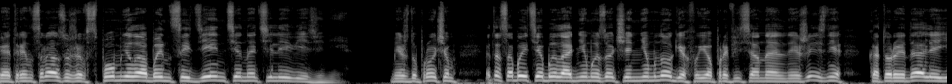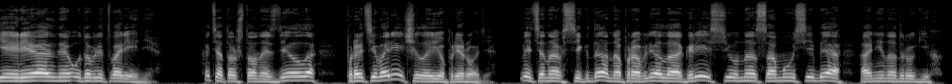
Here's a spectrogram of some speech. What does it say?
Кэтрин сразу же вспомнила об инциденте на телевидении. Между прочим, это событие было одним из очень немногих в ее профессиональной жизни, которые дали ей реальное удовлетворение. Хотя то, что она сделала, противоречило ее природе, ведь она всегда направляла агрессию на саму себя, а не на других.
